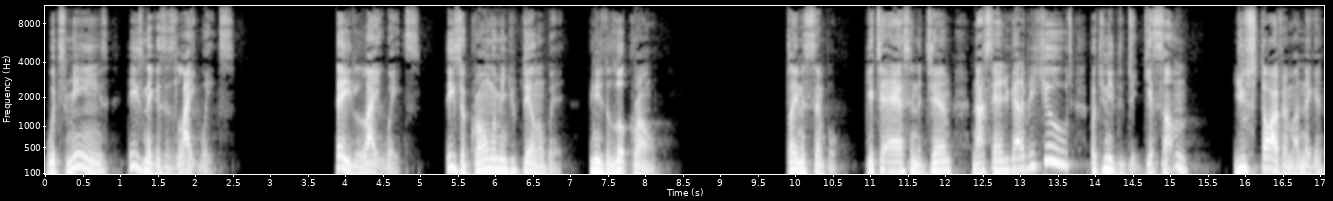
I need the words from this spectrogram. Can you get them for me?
which means these niggas is lightweights. They lightweights. These are grown women you dealing with. You need to look grown. Plain and simple. Get your ass in the gym. Not saying you gotta be huge, but you need to get something. You starving, my nigga.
